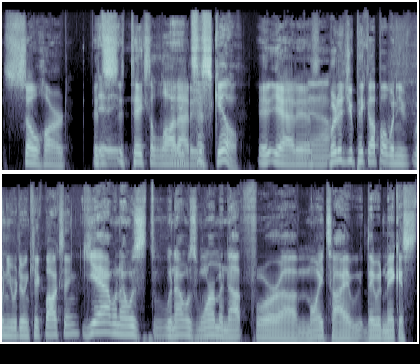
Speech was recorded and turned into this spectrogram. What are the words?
so hard. It's, it, It- takes a lot out of it. it's you. a skill. It- yeah, it is. Yeah. Where did you pick up on when you when you were doing kickboxing? Yeah, when I was when I was warming up for uh, Muay Thai, they would make us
